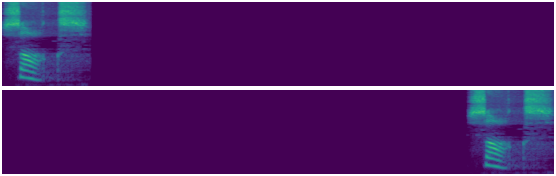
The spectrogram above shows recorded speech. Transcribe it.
socks. Socks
